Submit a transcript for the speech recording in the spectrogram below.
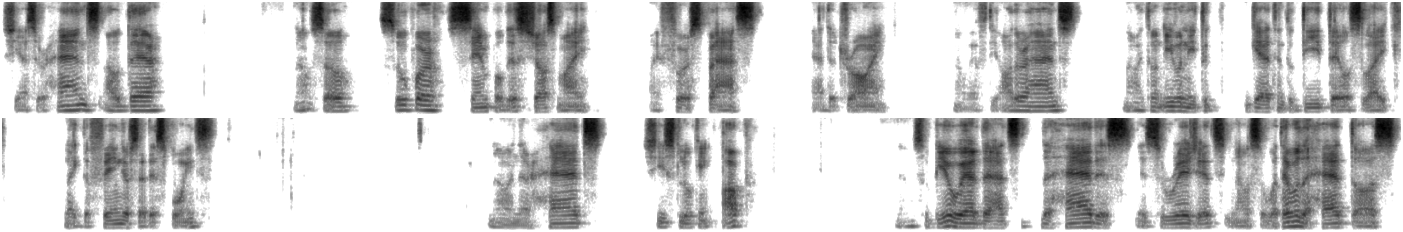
She has her hands out there. No, so super simple. This is just my, my first pass at the drawing. Now we have the other hands. Now I don't even need to get into details like like the fingers at this point. Now in her head, she's looking up. So be aware that the head is, is rigid, you know, so whatever the head does,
